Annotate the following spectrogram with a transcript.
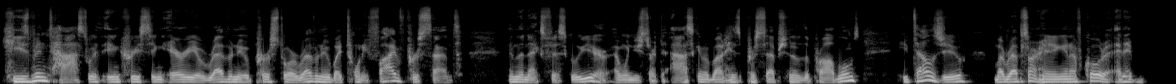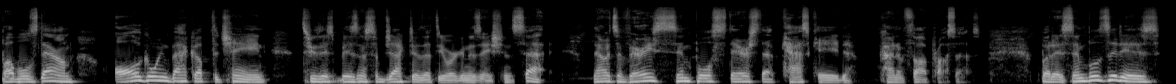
He's been tasked with increasing area revenue per store revenue by 25% in the next fiscal year. And when you start to ask him about his perception of the problems, he tells you, my reps aren't hitting enough quota. And it bubbles down, all going back up the chain to this business objective that the organization set. Now, it's a very simple stair step cascade kind of thought process. But as simple as it is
